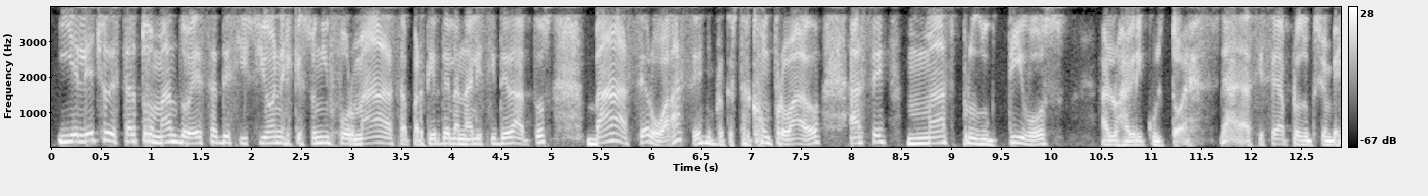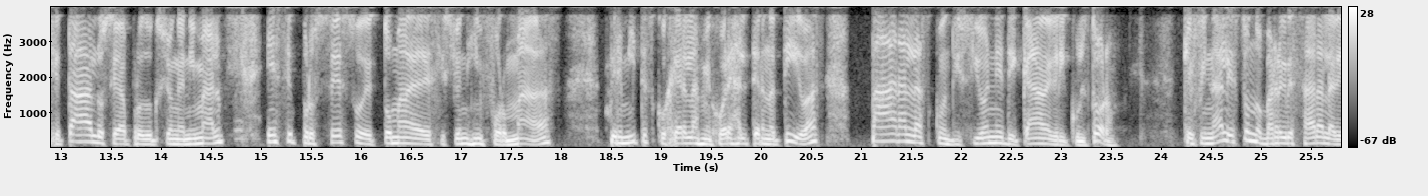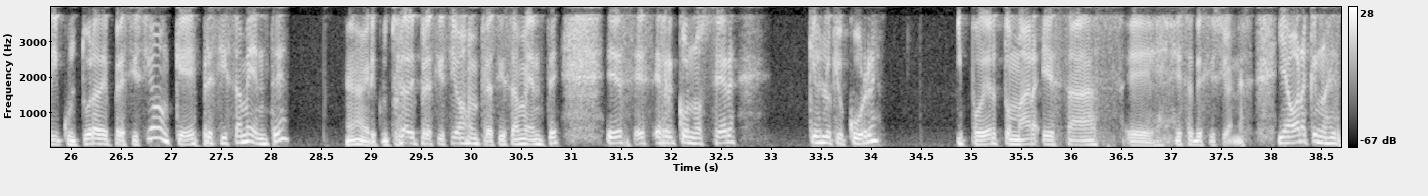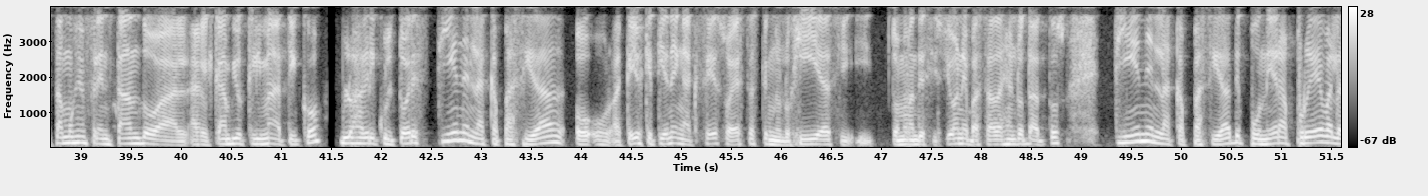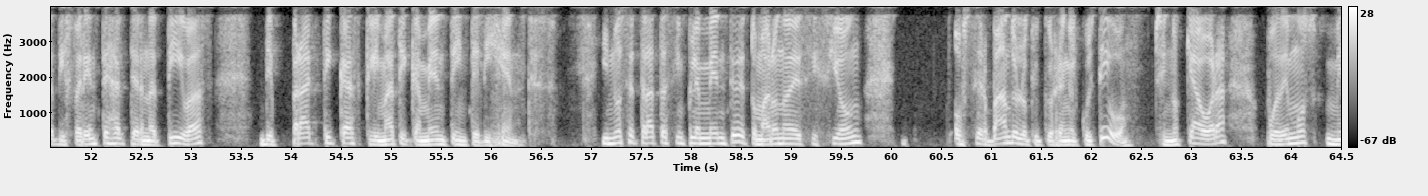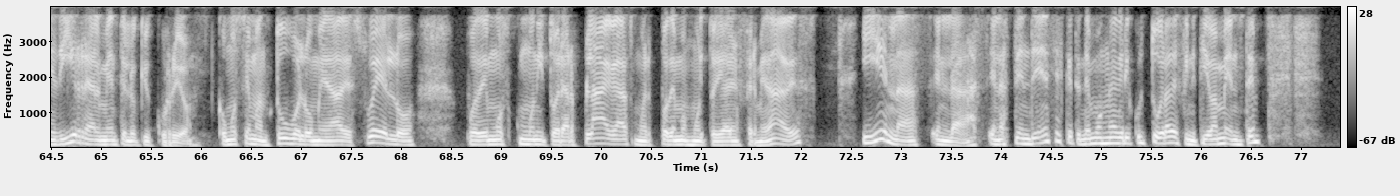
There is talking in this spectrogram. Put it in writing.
Y el hecho de estar tomando esas decisiones que son informadas a partir del análisis de datos va a hacer o hace, porque está comprobado, hace más productivos a los agricultores, así sea producción vegetal o sea producción animal. Ese proceso de toma de decisiones informadas permite escoger las mejores alternativas para las condiciones de cada agricultor. Que al final esto nos va a regresar a la agricultura de precisión, que es precisamente, ¿eh? agricultura de precisión precisamente, es, reconocer qué es lo que ocurre, y poder tomar esas, eh, esas decisiones. Y ahora que nos estamos enfrentando al, cambio climático, los agricultores tienen la capacidad, o, aquellos que tienen acceso a estas tecnologías y, toman decisiones basadas en los datos, tienen la capacidad de poner a prueba las diferentes alternativas de prácticas climáticamente inteligentes. Y no se trata simplemente de tomar una decisión observando lo que ocurre en el cultivo, sino que ahora podemos medir realmente lo que ocurrió, cómo se mantuvo la humedad del suelo, podemos monitorear plagas, podemos monitorear enfermedades. Y en las, en las, en las tendencias que tenemos en agricultura, definitivamente,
